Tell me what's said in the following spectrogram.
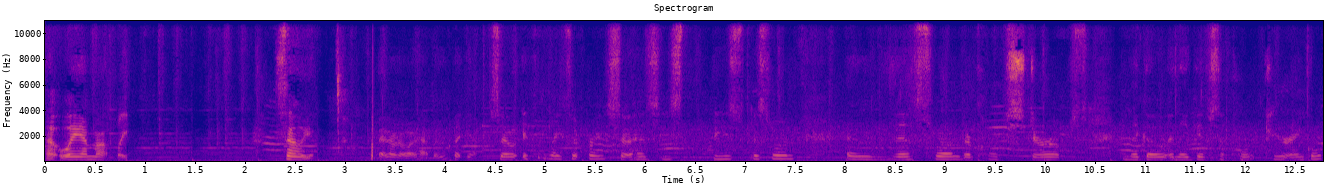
That way I'm not late. So yeah. I don't know what happened, but yeah. So it's a lace-up brace, so it has these, these, this one, and this one. They're called stirrups, and they go and they give support to your ankle.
